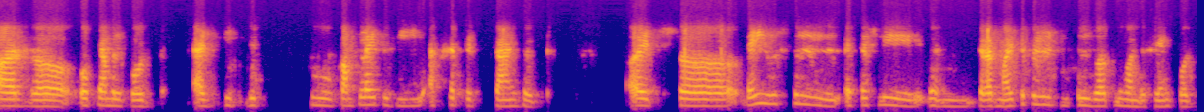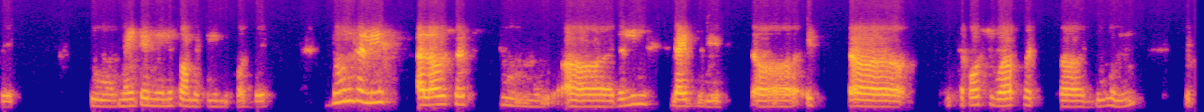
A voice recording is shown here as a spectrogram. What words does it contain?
our OCaml code to comply to the accepted standard. Uh, it's uh, very useful, especially when there are multiple people working on the same code base to maintain uniformity in the code base. Dune release allows us to uh, release libraries. Uh, it's, uh, it's supposed to work with uh, Dune, with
